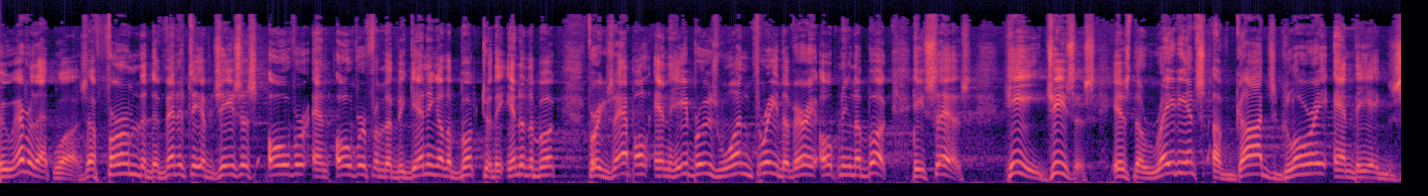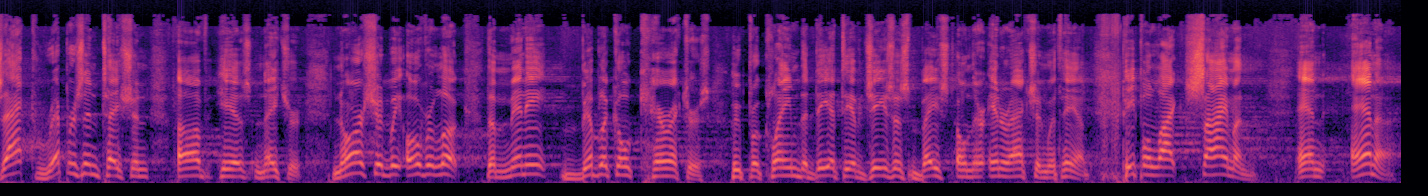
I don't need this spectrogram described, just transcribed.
whoever that was, affirmed the divinity of Jesus over and over from the beginning of the book to the end of the book. For example, in Hebrews 1 3, the very opening of the book, he says, he, Jesus, is the radiance of God's glory and the exact representation of His nature. Nor should we overlook the many biblical characters who proclaim the deity of Jesus based on their interaction with Him. People like Simon and Anna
